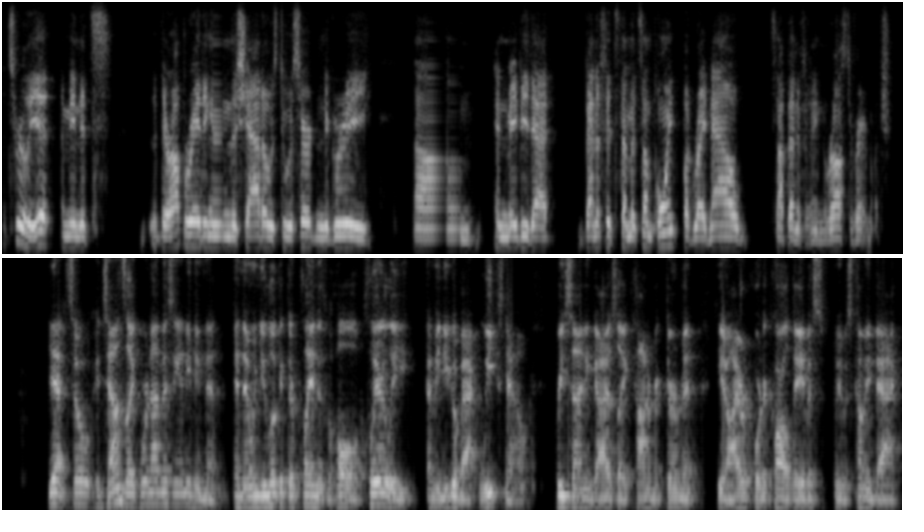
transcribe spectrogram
that's really it. I mean, it's they're operating in the shadows to a certain degree, um, and maybe that benefits them at some point. But right now, it's not benefiting the roster very much. Yeah, so it sounds like we're not missing anything then. And then when you look at their plan as a whole, clearly, I mean, you go back weeks now, re-signing guys like Connor McDermott. You know, I reported Carl Davis when he was coming back.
